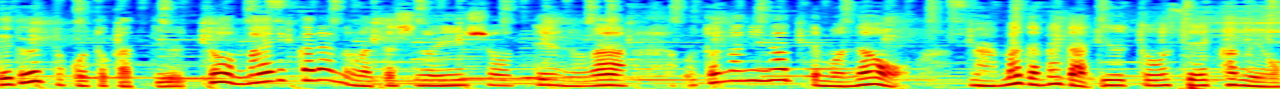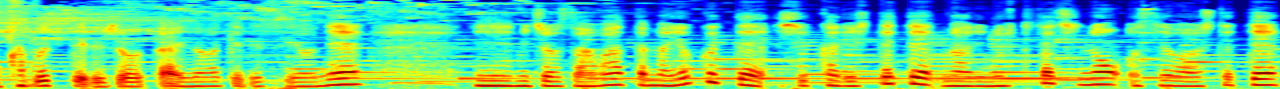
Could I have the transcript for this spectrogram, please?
で、どういったことかっていうと、周りからの私の印象っていうのは、大人になってもなお、まあ、まだまだ優等生仮面をかぶってる状態なわけですよね。えー、みちおさんは頭良くて、しっかりしてて、周りの人たちのお世話をしてて、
